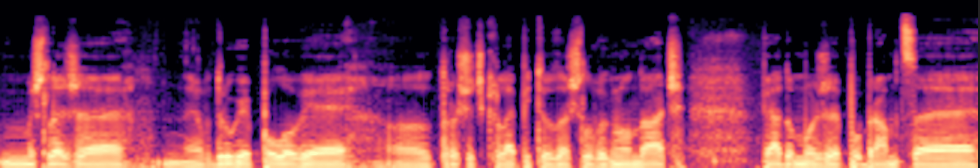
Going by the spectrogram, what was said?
Myślę, że w drugiej połowie troszeczkę lepiej to zaczęło wyglądać. Wiadomo, że po bramce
